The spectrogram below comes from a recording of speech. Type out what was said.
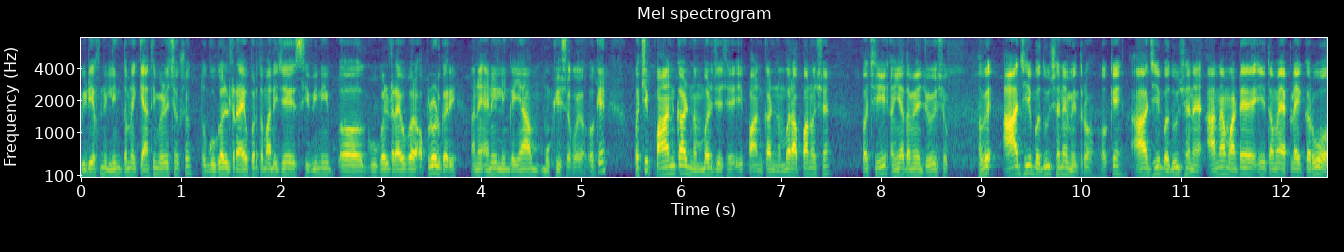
પીડીએફની લિંક તમે ક્યાંથી મેળવી શકશો? તો ગૂગલ ડ્રાઈવ પર તમારી જે સીવીની ગૂગલ ડ્રાઈવ પર અપલોડ કરી અને એની લિંક અહીંયા મૂકી શકો ઓકે પછી પાન કાર્ડ નંબર જે છે, એ પાન કાર્ડ નંબર આપવાનો છે. પછી અહીંયા તમે જોઈ શકો. હવે આ જે બધું છે ને મિત્રો ઓકે આ જે બધું છે ને, આના માટે એ તમે એપ્લાય કરવો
